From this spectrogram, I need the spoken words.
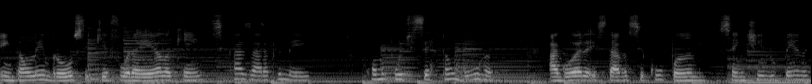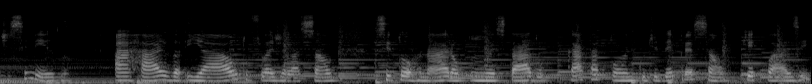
Então lembrou-se que fora ela quem se casara primeiro. Como pude ser tão burra? Agora estava se culpando, sentindo pena de si mesma. A raiva e a autoflagelação se tornaram um estado catatônico de depressão que quase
